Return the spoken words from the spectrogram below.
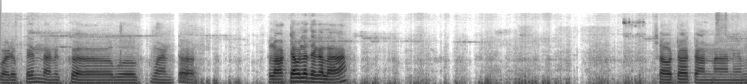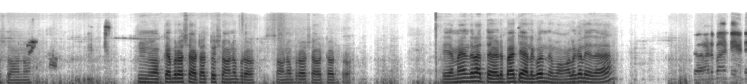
పడిపోయింది అనుకో. అంట లాక్ టవర్లో దిగల? షౌట్ అవుట్ అన్నా నేను Sonu. Okay bro shout out to Sonu bro Sonu bro shout out bro ఏమైందిరా? థర్డ్ పార్టీ ఎలాగుంది? మామూలుగా లేదా? థర్డ్ పార్టీ అంటే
